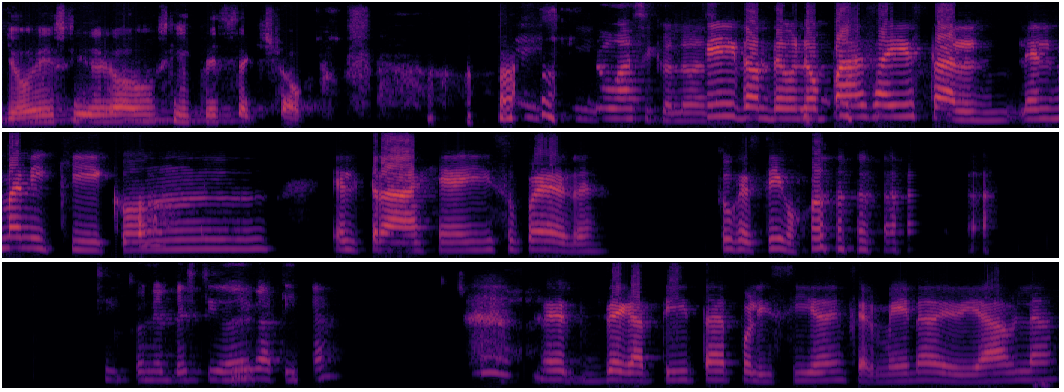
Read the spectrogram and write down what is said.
Yo he sido un simple sex shop. Sí, lo básico, lo básico. Sí, donde uno pasa y está el, maniquí con el traje y súper sugestivo. Sí, con el vestido de gatita De, gatita, de policía, de enfermera, de diabla.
